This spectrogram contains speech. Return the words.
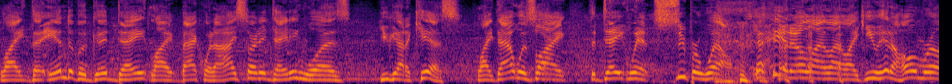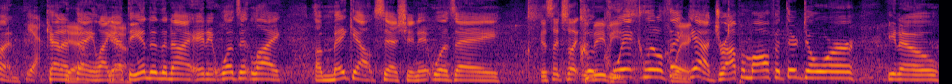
like the end of a good date, like back when I started dating, was you got a kiss. Like that was like the date went super well. you know, like, like like you hit a home run Yeah. kind of Yeah, thing. Like yeah. at the end of the night, and it wasn't like a makeout session. It was a It's like, like the quick, quick little thing. Quick. Yeah, drop them off at their door. You know,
